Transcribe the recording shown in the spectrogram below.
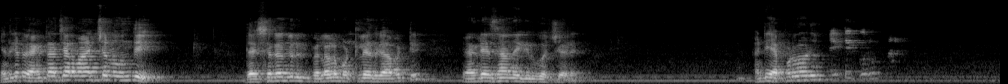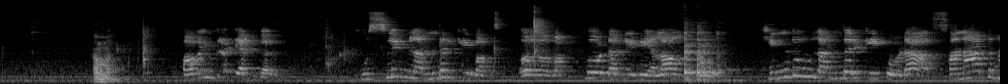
ఎందుకంటే వెంకటాచల మహత్యంలో ఉంది. దశరథుడికి పిల్లలు పుట్టలేదు కాబట్టి వెంకటేశ్వర దగ్గరికి వచ్చాడు. అంటే ఎప్పుడు వాడు? అమ్మ. పవన్ కళ్యాణ్ గారు ముస్లింలందరికీ వక్ ఆ, వక్ఫ్ బోర్డ్ అనేది ఎలా ఉందో హిందువులందరికీ కూడా సనాతన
